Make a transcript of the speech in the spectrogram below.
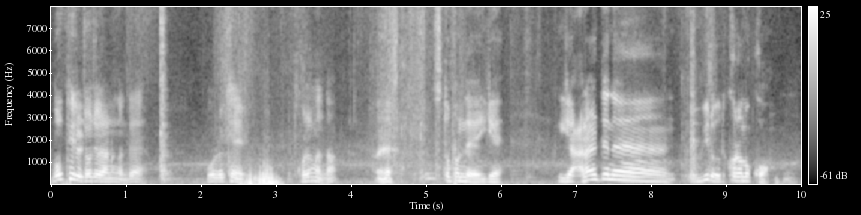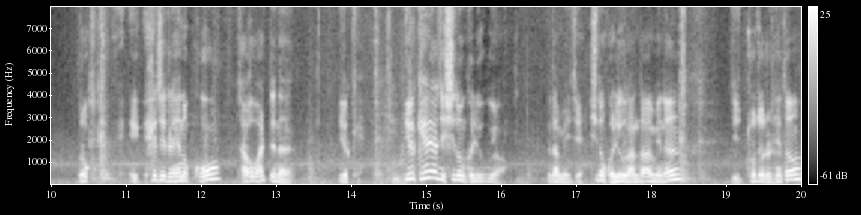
높이를 조절하는 건데 뭐 이렇게 고장났나? 네. 스토퍼인데 이게 이게 안 할 때는 위로 걸어놓고 이렇게 해제를 해놓고 작업할 때는 이렇게 이렇게 해야지 시동 걸리고요. 그 다음에 이제 시동 걸리고 난 다음에는 이제 조절을 해서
